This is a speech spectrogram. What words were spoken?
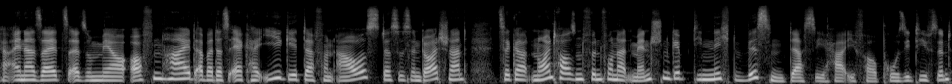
Ja, einerseits also mehr Offenheit, aber das RKI geht davon aus, dass es in Deutschland ca. 9500 Menschen gibt, die nicht wissen, dass sie HIV-positiv sind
